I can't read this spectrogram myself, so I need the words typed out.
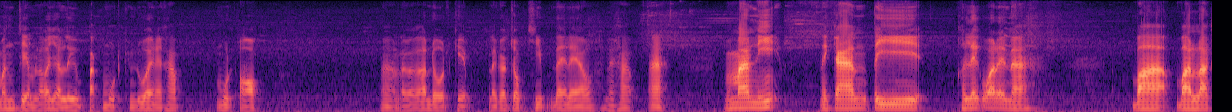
มอนเจมแล้วก็อย่าลืมปักหมุดกันด้วยนะครับ หมุดออก อ่าแล้วก็โดดเก็บแล้วก็จบคลิปได้แล้วนะครับอะประมาณนี้ในการตีเขาเรียกว่าอะไรนะบาบาลัก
